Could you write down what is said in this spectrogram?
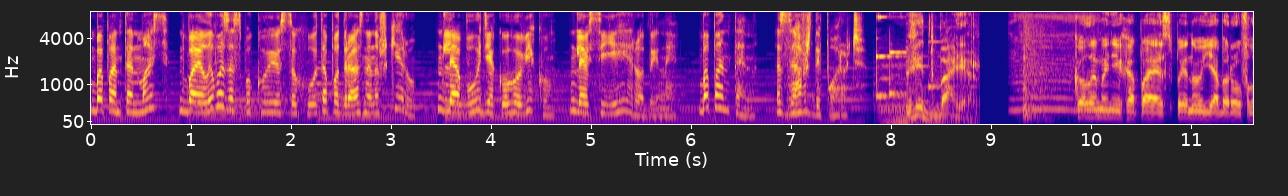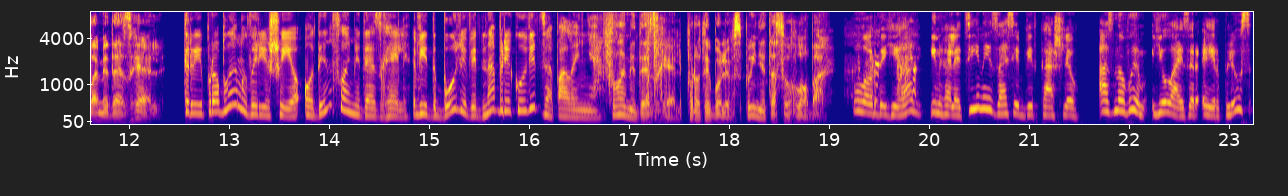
Бепантен мазь дбайливо заспокоює суху та подразнену шкіру для будь-якого віку, для всієї родини. Бепантен завжди поруч. Від Байер. Коли мені хапає спину, я беру фламідез гель. Три проблеми вирішує один фламідез гель від болю, від набряку, від запалення. Фламідез гель проти болю в спині та суглобах. Лордегіаль – інгаляційний засіб від кашлю. А з новим Юлайзер Air Plus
